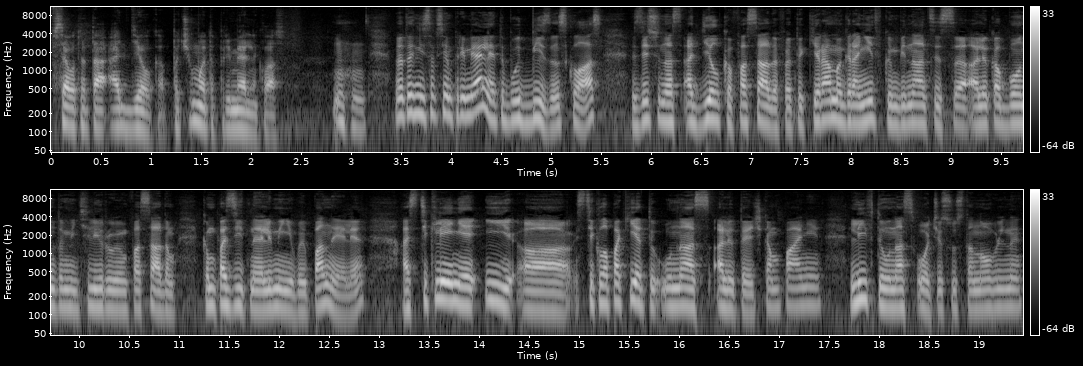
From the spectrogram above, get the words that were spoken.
вся вот эта отделка? Почему это премиальный класс? Мгм. Но это не совсем премиально, это будет бизнес-класс. Здесь у нас отделка фасадов. Это керамогранит в комбинации с алюкобондом, вентилируемым фасадом, композитные алюминиевые панели. Остекление и э, стеклопакеты у нас Алютеч компании. Лифты у нас Otis установлены.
